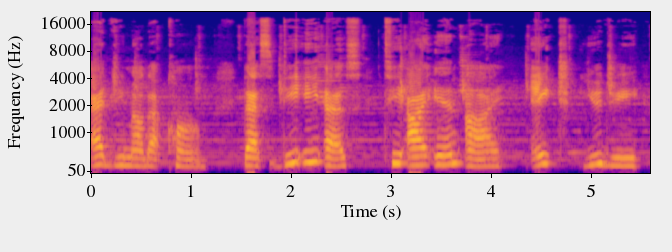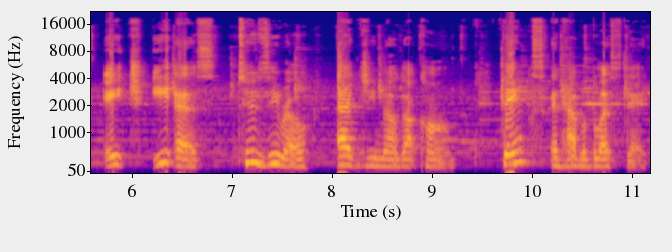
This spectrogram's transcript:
at gmail.com. That's D E S T I N I H U G H E S 20 at gmail.com. Thanks and have a blessed day.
